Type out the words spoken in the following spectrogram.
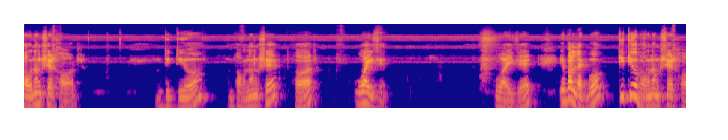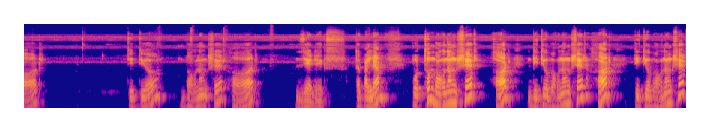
ভগ্নাংশের হর দ্বিতীয় ভগ্নাংশের হর ওয়াই জেড ওয়াই জেড এবার লিখব, তৃতীয় ভগ্নাংশের হর তৃতীয় ভগ্নাংশের হর জেড এক্স তা পাইলাম, প্রথম ভগ্নাংশের হর দ্বিতীয় ভগ্নাংশের হর তৃতীয় ভগ্নাংশের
